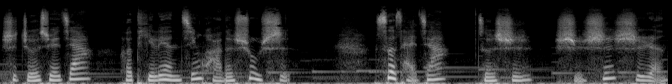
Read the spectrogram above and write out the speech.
是哲学家和提炼精华的术士，色彩家则是史诗诗人。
